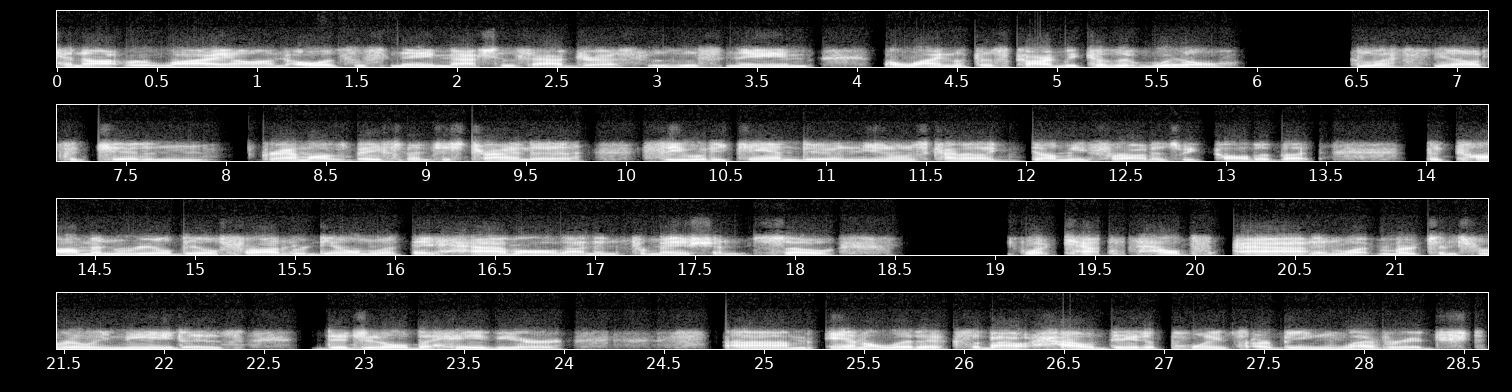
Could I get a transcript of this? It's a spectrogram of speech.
cannot rely on, oh, is this name match this address? Does this name align with this card? Because it will, unless, you know, it's a kid in grandma's basement just trying to see what he can do. And, you know, it's kind of like dummy fraud, as we called it. But the common real deal fraud we're dealing with, they have all that information. So, what helps add and what merchants really need is digital behavior um, analytics about how data points are being leveraged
